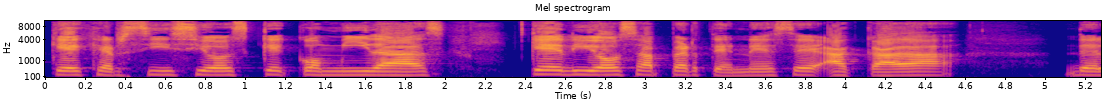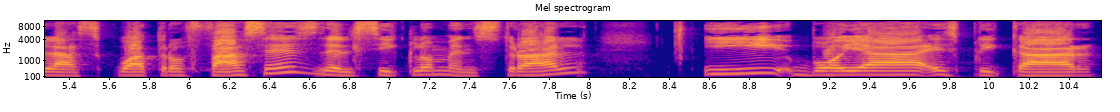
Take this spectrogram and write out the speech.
qué ejercicios, qué comidas, qué diosa pertenece a cada de las cuatro fases del ciclo menstrual y voy a explicar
